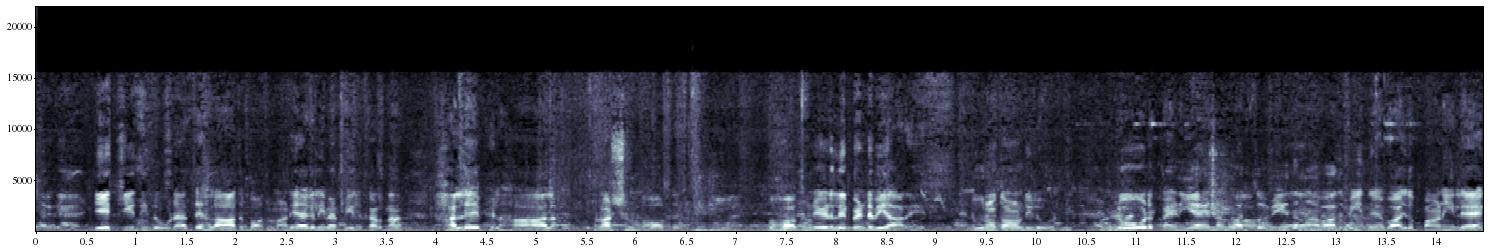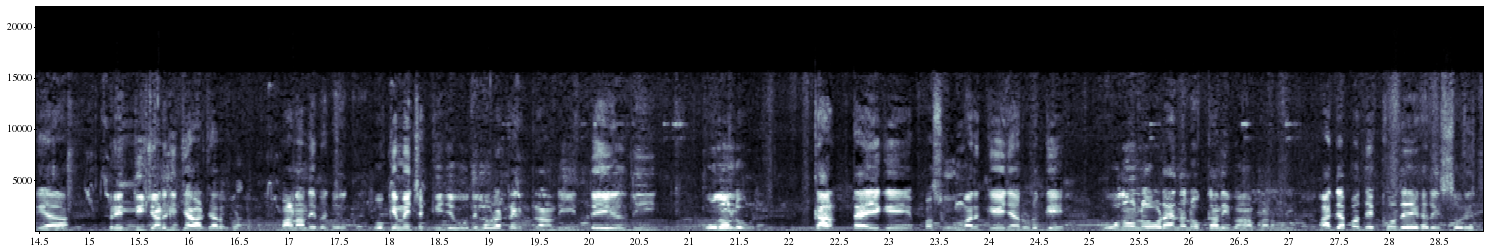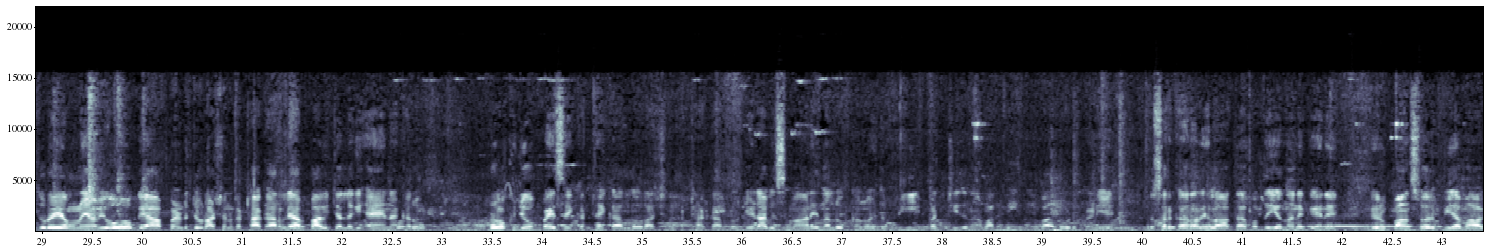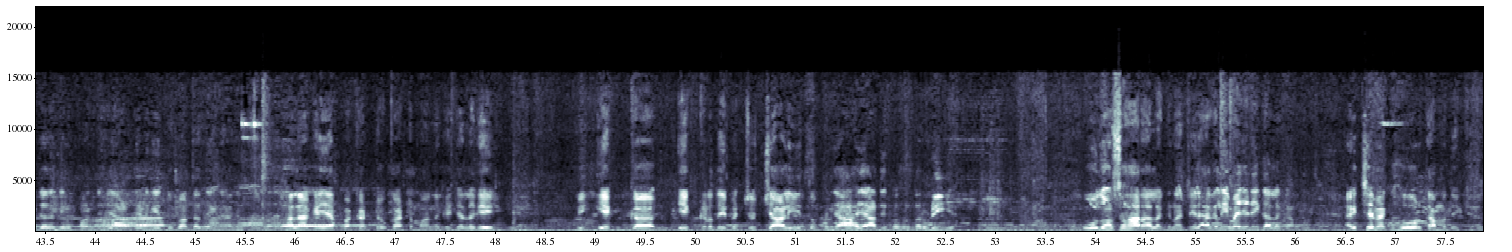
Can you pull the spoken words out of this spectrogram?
ਇਹ ਚੀਜ਼ ਦੀ ਲੋੜ ਹੈ ਤੇ ਹਾਲਾਤ ਬਹੁਤ ਮਾੜੇ ਆ। ਅਗਲੀ ਮੈਂ ਅਪੀਲ ਕਰਦਾ, ਹਾਲੇ ਫਿਲਹਾਲ ਰਾਸ਼ਨ ਬਹੁਤ ਹੈ। ਬਹੁਤ ਨੇੜਲੇ ਪਿੰਡ ਵੀ ਆ ਰਹੇ ਨੇ। ਦੂਰੋਂ ਤਾਂ ਆਉਣ ਦੀ ਲੋੜ ਨਹੀਂ। ਲੋੜ ਪੈਣੀ ਹੈ, ਇਹਨਾਂ ਨੂੰ ਅੱਜ ਤੋਂ 20 ਦਿਨਾਂ ਬਾਅਦ ਮਹੀਨਿਆਂ ਬਾਅਦ ਜਦੋਂ ਪਾਣੀ ਲੈ ਗਿਆ, ਰੇਤੀ ਚੜ ਗਈ 4-4 ਫੁੱਟ ਬਾਣਾ ਦੇ ਵਿੱਚ। ਉਹ ਕਿਵੇਂ ਚੱਕੀ ਜਾਊ? ਉਹਦੀ ਲੋੜ ਹੈ ਟਰੈਕਟਰਾਂ ਦੀ, ਤੇਲ ਦੀ, ਉਦੋਂ ਲੋੜ ਹੈ। ਘਰ ਢਹਿ ਗਏ, ਪਸ਼ੂ ਮਰ ਗਏ ਜਾਂ ਰੁੜ ਗਏ ਉਦੋਂ ਲੋੜ ਹੈ ਨਾ ਲੋਕਾਂ ਦੀ ਬਾਹ ਫੜਨ ਦੀ। ਅੱਜ ਆਪਾਂ ਦੇਖੋ ਦੇਖ ਰਿਸੋ ਰਿਸ ਤੁਰੇ ਆਉਨੇ ਆ ਵੀ ਉਹ ਹੋ ਗਿਆ ਪਿੰਡ ਚੋਂ ਰਾਸ਼ਨ ਇਕੱਠਾ ਕਰ ਲਿਆ ਆਪਾਂ ਵੀ ਚੱਲ ਗਏ ਐ ਨਾ ਕਰੋ। ਰੁਕ ਜੋ ਪੈਸੇ ਇਕੱਠੇ ਕਰ ਲਓ ਰਾਸ਼ਨ ਇਕੱਠਾ ਕਰ ਲਓ। ਜਿਹੜਾ ਵੀ ਸਮਾਨ ਇਹਨਾਂ ਲੋਕਾਂ ਨੂੰ ਇਹ ਤੋਂ 20 25 ਦਿਨਾਂ ਬਾਅਦ ਮਹੀਨੇ ਬਾਅਦ ਲੋੜ ਪੈਣੀ ਹੈ। ਉਹ ਸਰਕਾਰਾਂ ਦੇ ਹਾਲਾਤ ਆ ਪਤਾ ਹੀ ਆ, ਉਹਨਾਂ ਨੇ ਕਿਸੇ ਨੇ ਇਹਨੂੰ ਨੂੰ 500 ਰੁਪਿਆ ਮੁਆਵਜ਼ਾ ਦੇ ਕਿਸੇ 5000 ਦੇਣਗੇ ਇਸ ਤੋਂ ਵੱਧ ਤਾਂ ਦੇਣਾ ਨਹੀਂ। ਹਾਲਾਂਕਿ ਜੇ ਆਪਾਂ ਘੱਟੋ ਘੱਟ ਮੰਨ ਕੇ ਚੱਲ ਗਏ ਵੀ ਇੱਕ ਏਕੜ ਦੇ ਵਿੱਚੋਂ 40 ਤੋਂ 50 ਹਜ਼ਾਰ ਦੀ ਫਸਲ ਤਾਂ ਰੁੜੀ ਹੈ। ਉਦੋਂ ਸਹਾਰਾ ਲੱਗਣਾ ਚਾਹੀਦਾ। ਅਗਲੀ ਮੈਂ ਜਿਹੜੀ ਗੱਲ ਕਰਦਾ ਇੱਥੇ ਮੈਂ ਇੱਕ ਹੋਰ ਕੰਮ ਦੇਖਿਆ।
